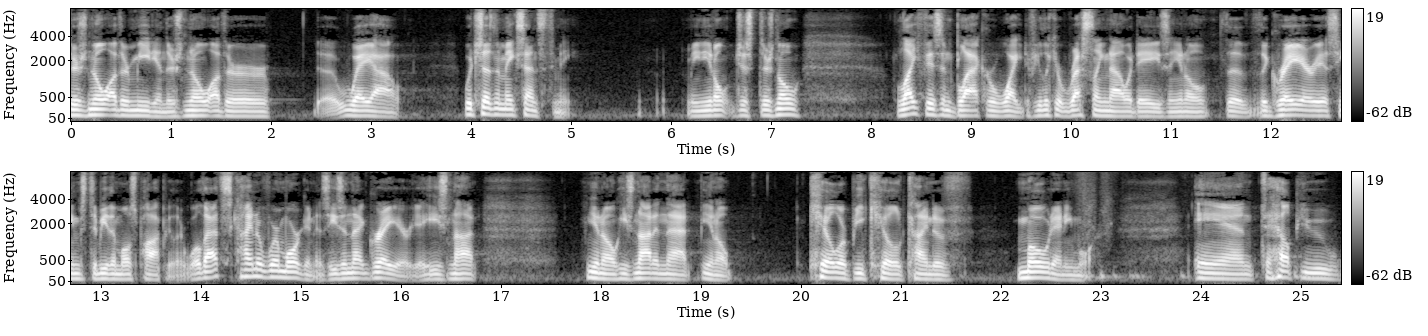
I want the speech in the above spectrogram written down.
there's no other medium. There's no other uh, way out, which doesn't make sense to me. I mean, you don't just there's no life isn't black or white. If you look at wrestling nowadays, and you know the the gray area seems to be the most popular. Well, that's kind of where Morgan is. He's in that gray area. He's not, you know, he's not in that you know kill or be killed kind of mode anymore. And to help you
